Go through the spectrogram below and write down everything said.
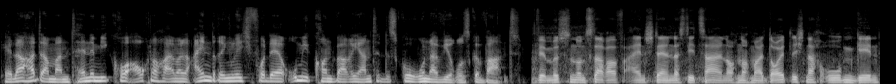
Keller hat am Antenne-Mikro auch noch einmal eindringlich vor der Omikron-Variante des Coronavirus gewarnt. Wir müssen uns darauf einstellen, dass die Zahlen auch noch mal deutlich nach oben gehen.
